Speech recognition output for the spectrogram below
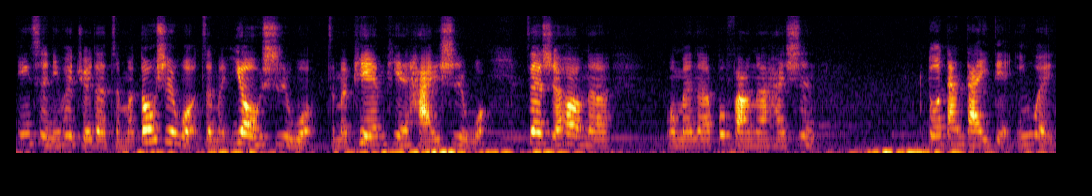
因此你会觉得怎么都是我，怎么又是我，怎么偏偏还是我？这时候呢，我们呢不妨呢还是多担待一点，因为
